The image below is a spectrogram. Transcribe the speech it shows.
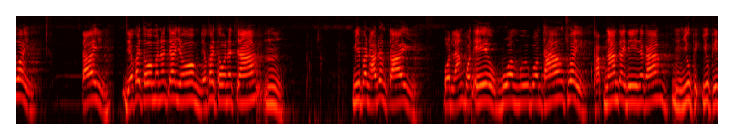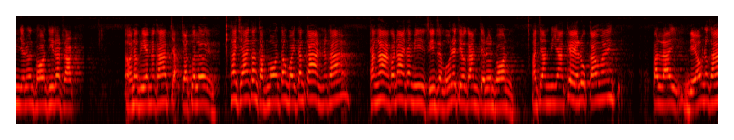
ด้วย ไตเดี๋ยวค่อยโทรมานะจ๊ะโยม เดี๋ยวค่อยโทรนะจ๊ะอืม มีปัญหาเรื่องไตปวดหลังปวดเอว บวมมือบวมเท้าช่วย ขับน้ำได้ดีนะคะยุพยุพินเจริญพรธีรศักดิ์นักเรียนนะคะจะจดไปเลย ให้ใช้ต้นขัดมอนทั้งใบทั้งก้านนะคะ ทั้งห้าก็ได้ถ้ามีศีลเสมอได้เจอกันเจริญพร อาจารย์มียาแก้โรคเกาไหมปันไรเดี๋ยวนะคะ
